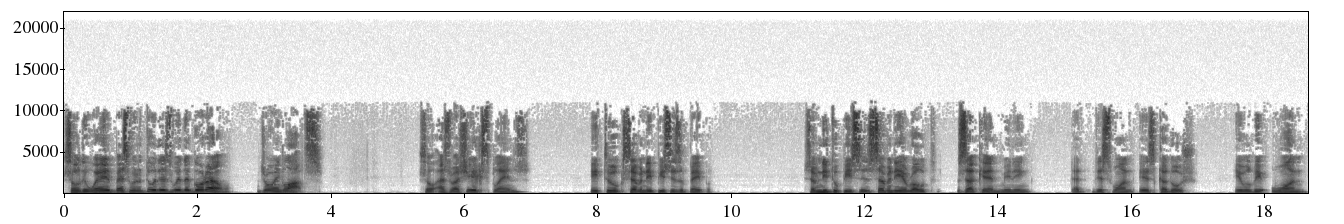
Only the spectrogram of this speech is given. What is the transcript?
So the way, best way to do it is with the gorel, drawing lots. So as Rashi explains, he took 70 pieces of paper. 72 pieces, 70 he wrote Zaken, meaning that this one is Kadosh. He will be one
